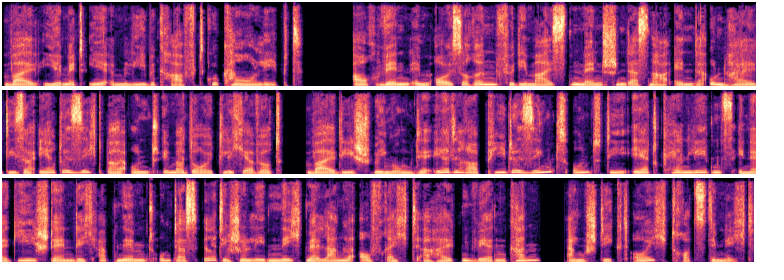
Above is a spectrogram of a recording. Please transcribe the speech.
weil ihr mit ihr im Liebekraft-Kokon lebt. Auch wenn im Äußeren für die meisten Menschen das nahende Unheil dieser Erde sichtbar und immer deutlicher wird, weil die Schwingung der Erde rapide sinkt und die Erdkernlebensenergie ständig abnimmt und das irdische Leben nicht mehr lange aufrecht erhalten werden kann, ängstigt euch trotzdem nicht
